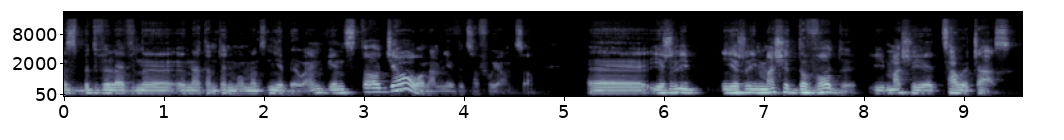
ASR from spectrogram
y, zbyt wylewny na tamten moment nie byłem, więc to działało na mnie wycofująco. Jeżeli, jeżeli ma się dowody i ma się je cały czas,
